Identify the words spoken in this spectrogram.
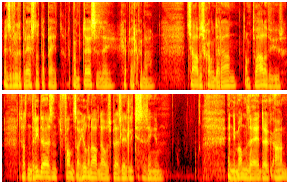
En ze vroeg de prijs van het tapijt. Ik kwam thuis en zei, je hebt werk vanavond. S'avonds kwam ik daaraan, om 12 uur. Er zaten 3000 fans al heel de avond Elvis Presley liedjes te zingen. En die man zei, de, aan,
